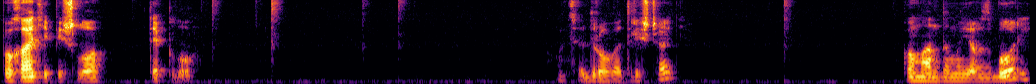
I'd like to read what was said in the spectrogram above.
по хаті пішло тепло. Оце дрова тріщать. Команда моя в зборі.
